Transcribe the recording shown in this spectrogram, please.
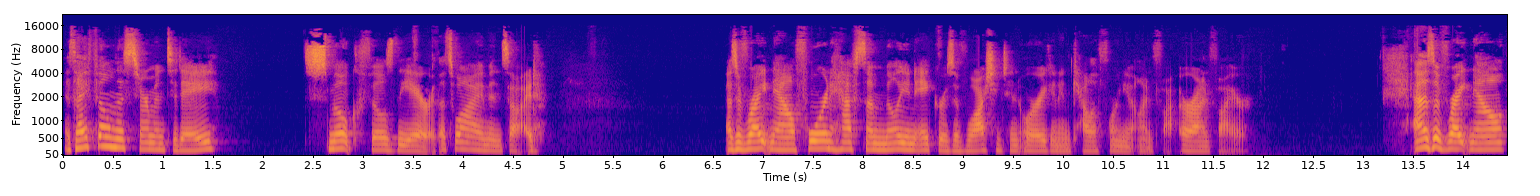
As I film this sermon today, smoke fills the air. That's why I'm inside. As of right now, four and a half some million acres of Washington, Oregon, and California on fi- are on fire. As of right now,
